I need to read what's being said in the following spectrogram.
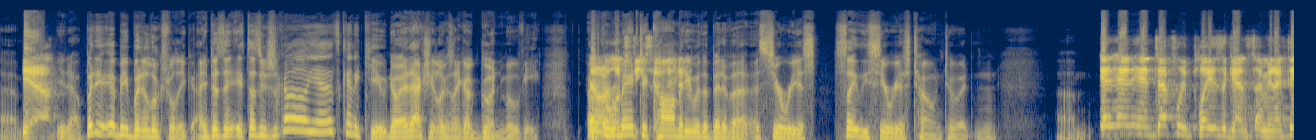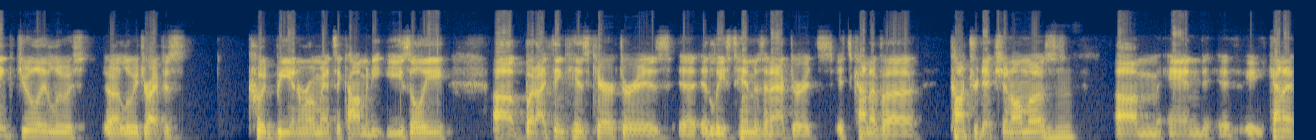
um, Yeah. you know, but it, I mean, but it looks really good. It doesn't. It doesn't just like, oh yeah, that's kind of cute. No, it actually looks like a good movie, a, No, a looks romantic decent. comedy with a bit of a, a serious, slightly serious tone to it, and um, and, and and definitely plays against. I mean, I think Julie Louis uh, Louis Dreyfus, could be in a romantic comedy easily, uh, but I think his character is, uh, at least him as an actor, it's it's kind of a contradiction almost. Mhm. Um, and it, it kind of,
